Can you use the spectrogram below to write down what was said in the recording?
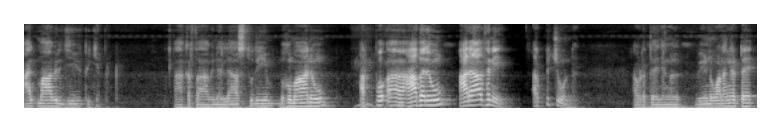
ആത്മാവിൽ ജീവിപ്പിക്കപ്പെട്ടു. ആ കർത്താവിന് എല്ലാ സ്തുതിയും ബഹുമാനവും അർപ്പ ആദരവും ആരാധനയും അർപ്പിച്ചുകൊണ്ട് അവിടുത്തെ ഞങ്ങൾ വീണു വണങ്ങട്ടെ.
